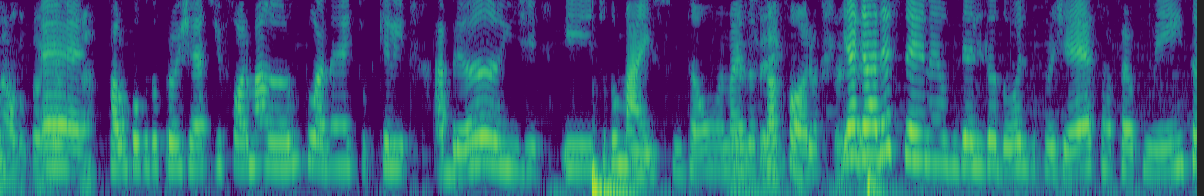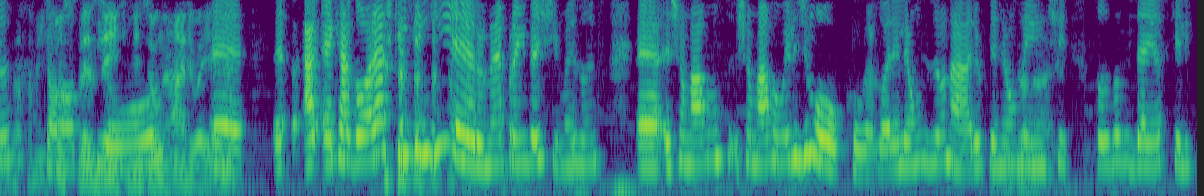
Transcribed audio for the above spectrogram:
Do projeto, É, né? fala um pouco do projeto de forma ampla, né? E tudo que ele abrange e tudo mais. Então, é mais dessa Perfeito, forma. E perfeito. agradecer, né, os idealizadores do projeto, Rafael Pimenta. Exatamente. que é o Nosso nosso presidente CEO. visionário aí, né? É, é, é que agora acho que ele tem dinheiro, né, para investir, mas antes é, chamavam, chamavam ele de louco. Agora ele é um visionário, porque realmente todas as ideias que ele,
